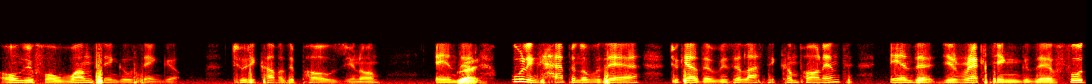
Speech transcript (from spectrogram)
only for one single thing to recover the pose you know and right. pulling happen over there together with elastic component and uh, directing the foot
